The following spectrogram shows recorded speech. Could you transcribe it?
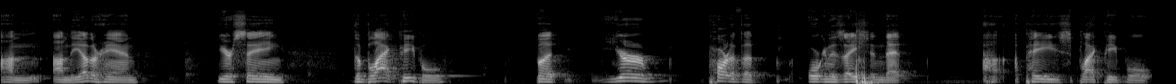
on on the other hand, you're saying the black people, but you're part of a organization that uh, pays black people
